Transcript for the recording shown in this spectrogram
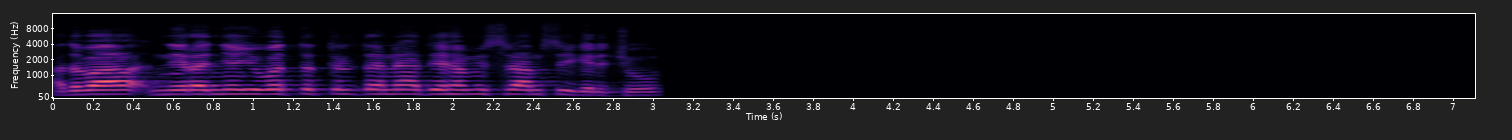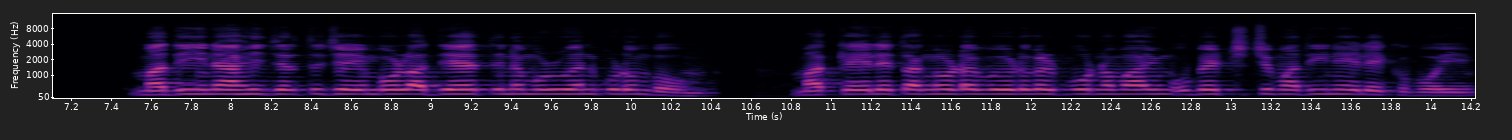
അഥവാ നിറഞ്ഞ യുവത്വത്തിൽ തന്നെ അദ്ദേഹം ഇസ്ലാം സ്വീകരിച്ചു. മദീന ഹിജ്രത്ത് ചെയ്യുമ്പോൾ അദ്ദേഹത്തിന്റെ മുഴുവൻ കുടുംബവും മക്കയിലെ തങ്ങളുടെ വീടുകൾ പൂർണമായും ഉപേക്ഷിച്ച് മദീനയിലേക്ക് പോയി.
